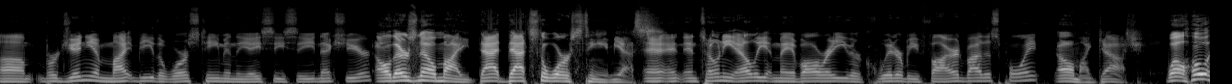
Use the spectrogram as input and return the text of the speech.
Um, Virginia might be the worst team in the ACC next year. Oh, there's no might. That that's the worst team. Yes. And, and, and Tony Elliott may have already either quit or be fired by this point. Oh my gosh. Well, ho-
